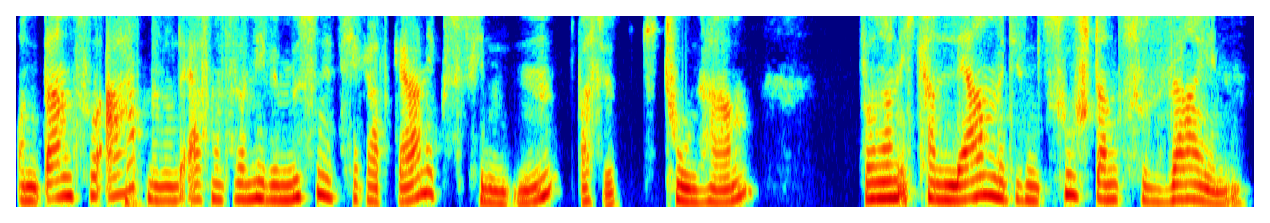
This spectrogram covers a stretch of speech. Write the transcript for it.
Und dann zu atmen und erstmal zu sagen, nee, wir müssen jetzt hier gerade gar nichts finden, was wir zu tun haben, sondern ich kann lernen, mit diesem Zustand zu sein,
